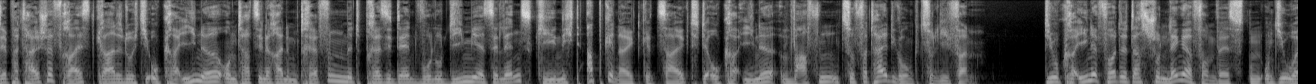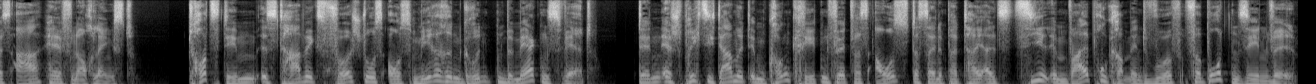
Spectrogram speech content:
Der Parteichef reist gerade durch die Ukraine und hat sie nach einem Treffen mit Präsident Volodymyr Zelensky nicht abgeneigt gezeigt, der Ukraine Waffen zur Verteidigung zu liefern. Die Ukraine fordert das schon länger vom Westen und die USA helfen auch längst. Trotzdem ist Habecks Vorstoß aus mehreren Gründen bemerkenswert. Denn er spricht sich damit im Konkreten für etwas aus, das seine Partei als Ziel im Wahlprogrammentwurf verboten sehen will.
